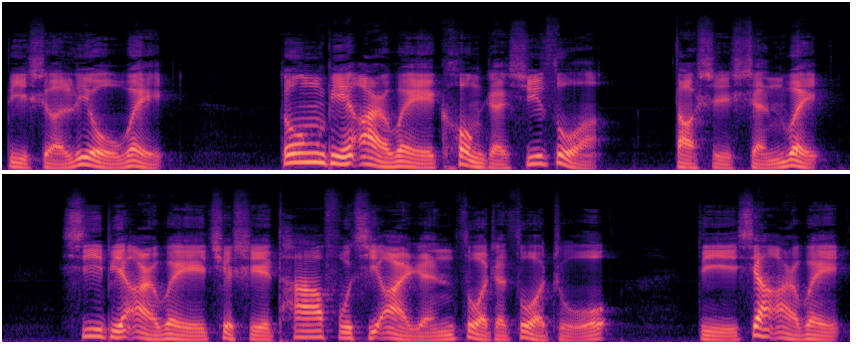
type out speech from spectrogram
必设六位，东边二位空着虚坐，倒是神位；西边二位却是他夫妻二人坐着做主，底下二位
